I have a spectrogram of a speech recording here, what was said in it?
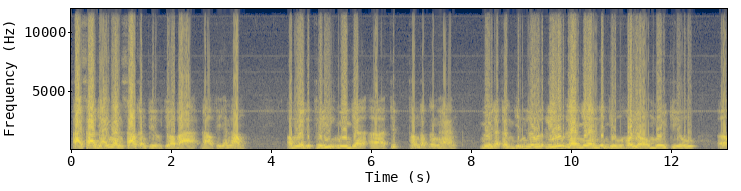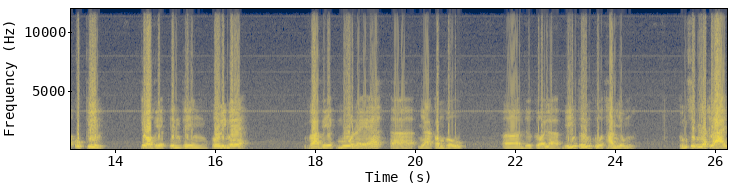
Tại sao giải ngân 600 triệu cho bà Đào Thị Ánh Hồng? Ông Lê Đức Thúy nguyên gia à, chức thống đốc ngân hàng người đã từng dính lứa, liếu lam nhem đến vụ hối lộ 10 triệu à, út kim cho việc in tiền polymer và việc mua rẻ à, nhà công vụ à, được gọi là biến tướng của tham nhũng. Cũng xin nhắc lại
